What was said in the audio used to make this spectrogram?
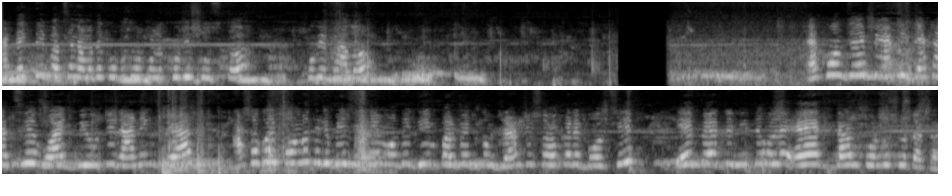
আর দেখতেই পাচ্ছেন আমাদের কবুতরগুলো খুবই সুস্থ, খুবই ভালো। এখন যে পেয়ারটি দেখাচ্ছি হোয়াইট বিউটি রানিং পেয়ার আশা করি পনেরো থেকে বিশ দিনের মধ্যে ডিম পারবে একদম গ্যারান্টি সহকারে বলছি, এই পেয়ারটি নিতে হলে এক দাম পনেরোশো টাকা।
